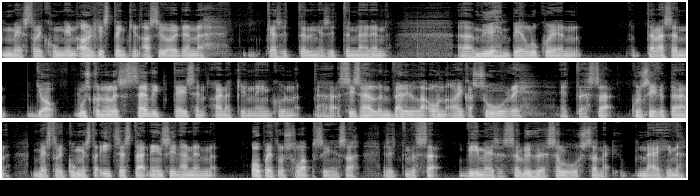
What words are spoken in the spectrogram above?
mestarikungin arkistenkin asioiden käsittelyn ja sitten näiden myöhempien lukujen tällaisen jo uskonnollisen sävytteisen ainakin niin kuin, sisällön välillä on aika suuri. Että tässä kun siirrytään mestarikungista itsestään ensin hänen opetuslapsiinsa ja sitten tässä viimeisessä lyhyessä luussa näihin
